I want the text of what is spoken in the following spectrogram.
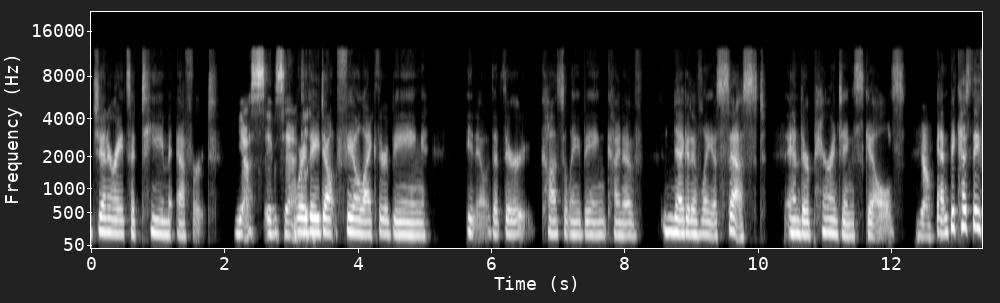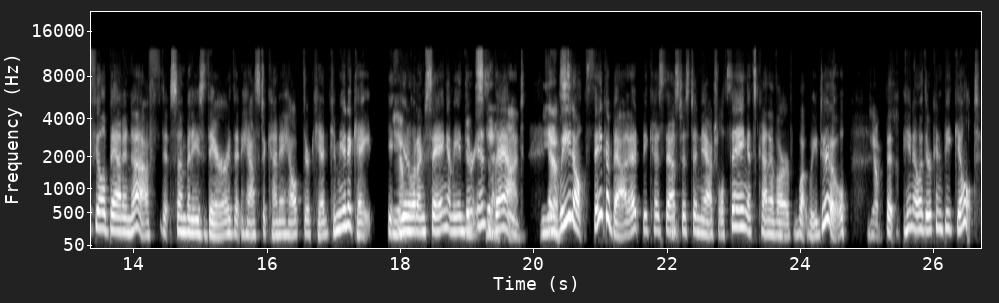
generates a team effort. Yes, exactly. Where they don't feel like they're being, you know, that they're constantly being kind of negatively assessed. and their parenting skills. Yeah. And because they feel bad enough that somebody's there that has to kind of help their kid communicate. Yep. You know what I'm saying? I mean, there is Exactly. that. Yes. And we don't think about it because that's just a natural thing. It's kind of our what we do. Yep. But you know, there can be guilt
